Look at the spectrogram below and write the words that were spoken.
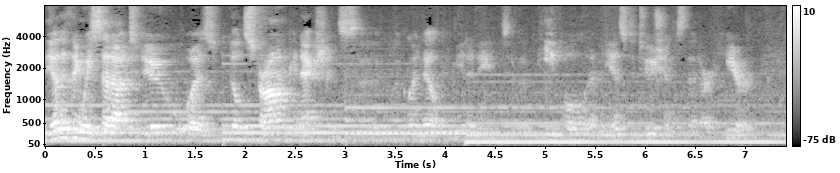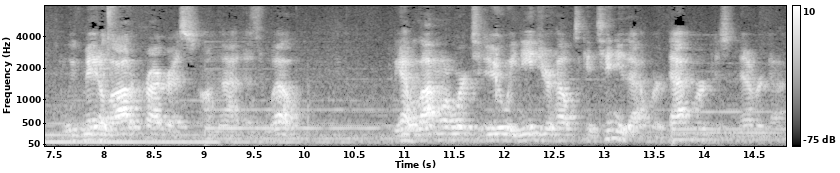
The other thing we set out to do was build strong connections to the Glendale community, to the people and the institutions that are here. And we've made a lot of progress on that as well. We have a lot more work to do. We need your help to continue that work. That work is never done.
